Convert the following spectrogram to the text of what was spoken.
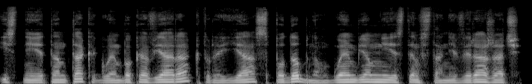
Istnieje tam tak głęboka wiara, której ja z podobną głębią nie jestem w stanie wyrażać.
